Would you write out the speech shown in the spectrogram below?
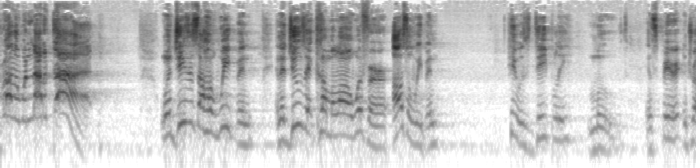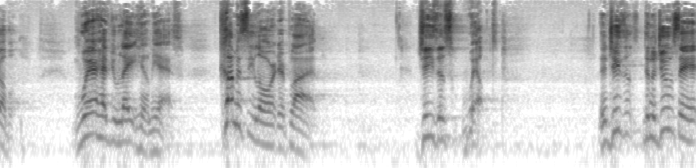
brother would not have died. When Jesus saw her weeping, and the Jews had come along with her, also weeping, he was deeply moved in spirit and troubled. Where have you laid him? He asked. Come and see, Lord, they replied. Jesus wept. Then Jesus, then the Jews said,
